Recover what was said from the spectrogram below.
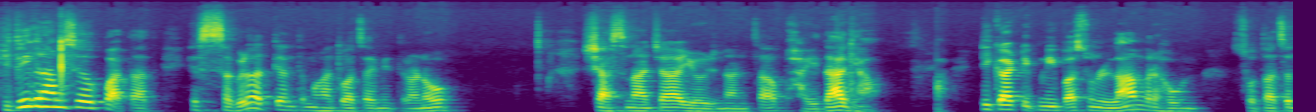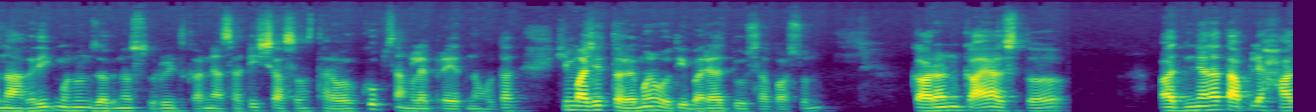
किती ग्रामसेवक पाहतात? हे सगळं अत्यंत महत्त्वाचं आहे मित्रांनो. शासनाच्या योजनांचा फायदा घ्या. टीका टिप्पणीपासून लांब राहून स्वतःचं नागरिक म्हणून जगणं सुरळीत करण्यासाठी शासन स्तरावर खूप चांगले प्रयत्न होतात. ही माझी तळमळ होती बऱ्याच दिवसापासून. कारण काय असतं? अज्ञानात आपले हात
